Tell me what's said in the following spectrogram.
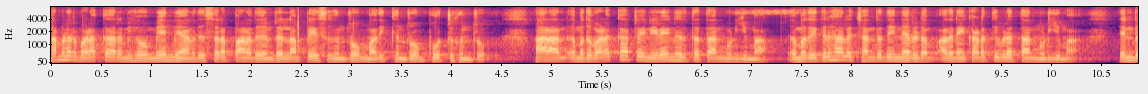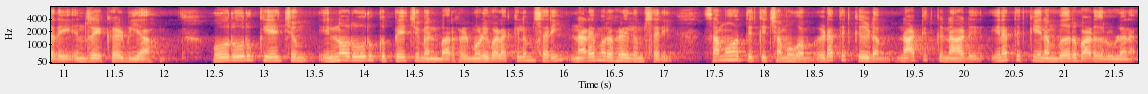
தமிழர் வழக்காறு மிகவும் மேன்மையானது சிறப்பானது என்றெல்லாம் பேசுகின்றோம் மதிக்கின்றோம் போற்றுகின்றோம். ஆனால் எமது வழக்காற்றை நிலைநிறுத்தத்தான் முடியுமா? எமது எதிர்கால சந்ததியினரிடம் அதனை கடத்திவிடத்தான் முடியுமா? என்பதே இன்றைய கேள்வியாகும். ஓர் ஊருக்கு ஏச்சும் இன்னொரு ஊருக்கு பேச்சும் என்பார்கள். மொழி வழக்கிலும் சரி நடைமுறைகளிலும் சரி. சமூகத்திற்கு சமூகம் இடத்திற்கு இடம் நாட்டிற்கு நாடு இனத்திற்கு இனம் வேறுபாடுகள் உள்ளன.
